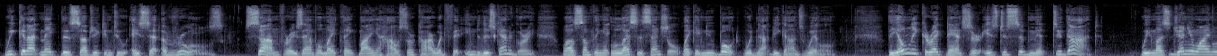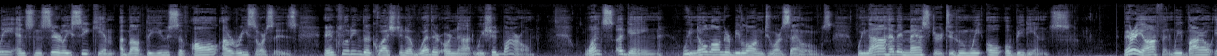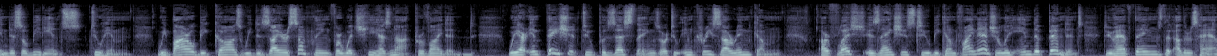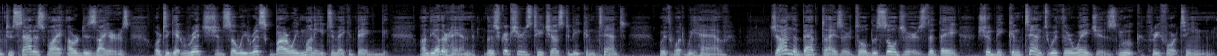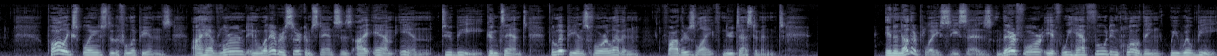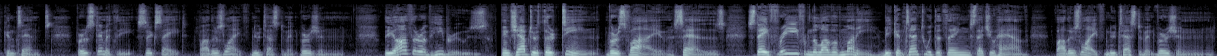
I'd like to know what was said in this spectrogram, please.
We cannot make this subject into a set of rules. Some, for example, might think buying a house or car would fit into this category, while something less essential, like a new boat, would not be God's will. The only correct answer is to submit to God. We must genuinely and sincerely seek Him about the use of all our resources, including the question of whether or not we should borrow. Once again, we no longer belong to ourselves. We now have a master to whom we owe obedience. Very often we borrow in disobedience to him. We borrow because we desire something for which he has not provided. We are impatient to possess things or to increase our income. Our flesh is anxious to become financially independent, to have things that others have, to satisfy our desires, or to get rich, and so we risk borrowing money to make it big. On the other hand, the Scriptures teach us to be content with what we have. John the Baptizer told the soldiers that they should be content with their wages. Luke 3:14. Paul explains to the Philippians, I have learned in whatever circumstances I am in to be content. Philippians 4:11. Father's Life, New Testament. In another place, he says, Therefore, if we have food and clothing, we will be content. 1 Timothy 6 8, Father's Life, New Testament version. The author of Hebrews, in chapter 13, verse 5, says, Stay free from the love of money, be content with the things that you have. Father's Life, New Testament version.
